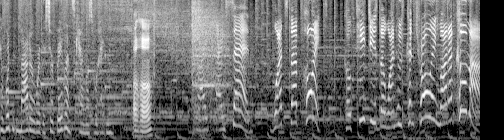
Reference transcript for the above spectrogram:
it wouldn't matter where the surveillance cameras were hidden. Uh-huh. Like I said, what's the point? Kokichi's the one who's controlling Monokuma.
